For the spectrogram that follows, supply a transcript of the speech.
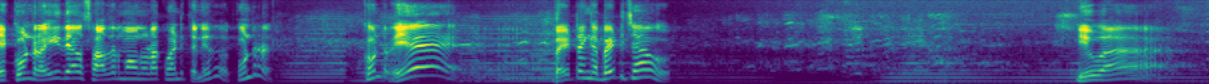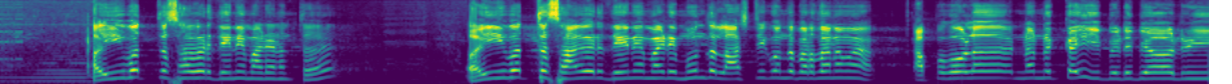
ಏ, ಕೊಂಡ್ರೆ, ಐದು ಯಾವ ಸಾದರ ಮಾವು ನೋಡಕ್ಕೆ ಹೊಂಟಿತಾನೆ ಇದು? ಕೊಂಡ್ರೆ, ಕೊಂಡ್ರ, ಏ, ಬೈಟಂಗ, ಬೈಟ್ ಚಾವು ಇವ ಐವತ್ತು ಸಾವಿರ ದೇನೆ ಮಾಡ್ಯಾನಂತ. ಐವತ್ತು ಸಾವಿರ ದೇನೆ ಮಾಡಿ ಮುಂದೆ ಲಾಸ್ಟಿಗೆ ಒಂದು ಬರ್ದಾನವ. ಅಪ್ಪಗೋಳ ನನ್ನ ಕೈ ಬಿಡಬ್ಯಾಡ್ರಿ.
